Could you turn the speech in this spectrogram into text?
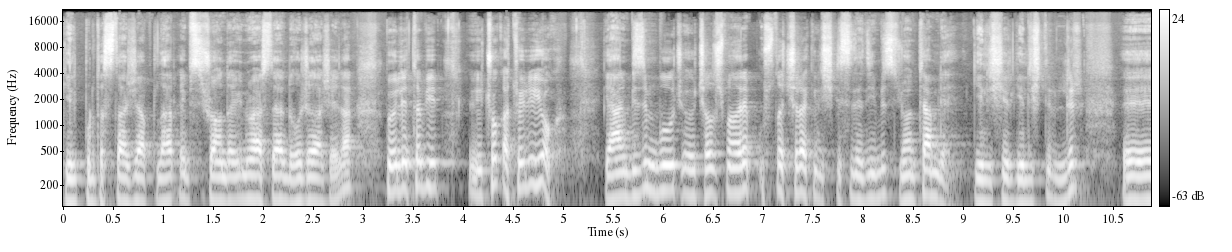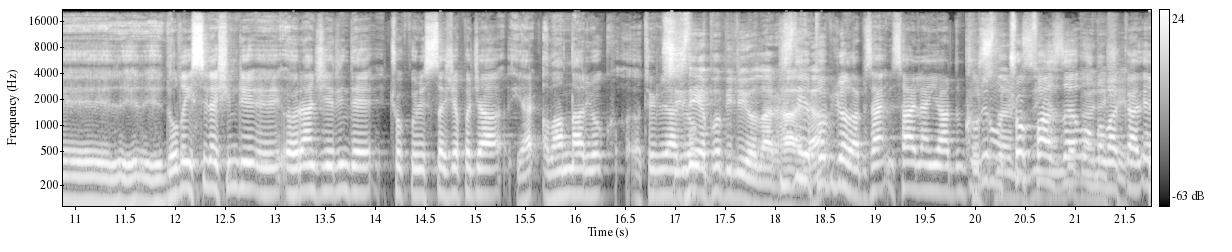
gelip burada staj yaptılar. Hepsi şu anda üniversitelerde hocalar şeyler. Böyle tabii e, çok atölye yok. Yani bizim bu çalışmalar hep usta çırak ilişkisi dediğimiz yöntemle gelişir, geliştirilir. E, Dolayısıyla şimdi e, öğrencilerin de çok böyle staj yapacağı yer, alanlar yok, atölyeler Siz yok. de yapabiliyorlar Biz hala. de yapabiliyorlar. Biz, biz halen yardımcı oluyoruz ama çok fazla olmamak şey. kaydıyla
